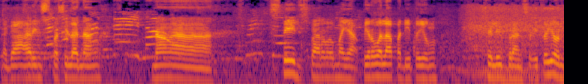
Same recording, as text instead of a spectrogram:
nag-arrange pa sila ng ng ah, stage para mamaya. Pero wala pa dito yung celebrant. So ito yon.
